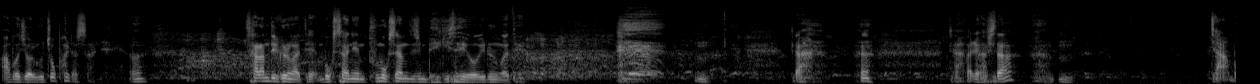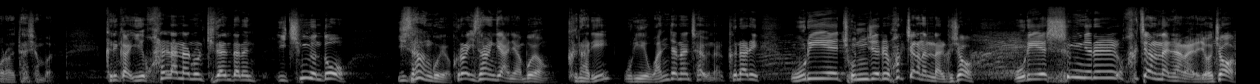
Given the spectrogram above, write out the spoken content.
아버지 얼굴 쪽팔렸어 아니? 어? 사람들이 그런 것 같아. 목사님 부목사님들 좀 먹이세요 이러는 것 같아. 음. 자, 자 빨리 갑시다. 음. 자 뭐라 다시 한번. 그러니까 이 환란을 기다린다는 이 측면도 이상한 거예요. 그러나 이상한 게 아니야. 뭐요? 그날이 우리의 완전한 자유 날, 그날이 우리의 존재를 확장하는 날, 그죠? 우리의 승리를 확장하는 날이란 말이죠, 그죠?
